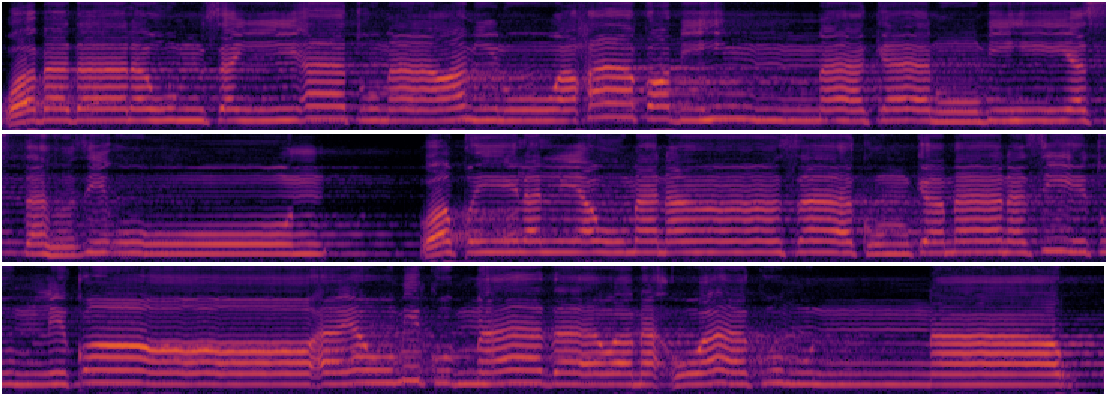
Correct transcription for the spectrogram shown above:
وبدا لهم سيئات ما عملوا وحاق بهم ما كانوا به يستهزئون. وقيل اليوم ننساكم كما نسيتم لقاء يومكم هذا ومأواكم النار.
